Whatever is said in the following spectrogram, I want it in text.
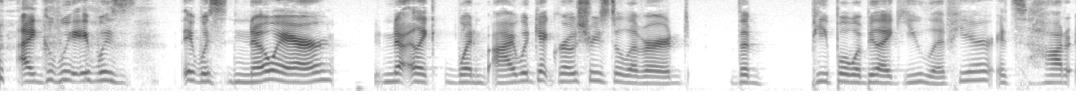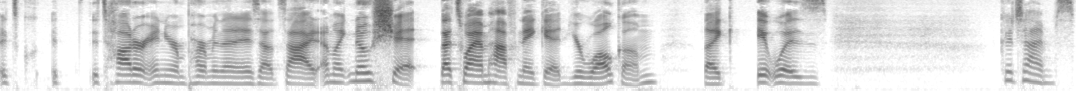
I it was it was no air. No, like when I would get groceries delivered, the people would be like, "You live here? It's hotter. It's it, it's hotter in your apartment than it is outside." I'm like, "No shit. That's why I'm half naked. You're welcome." Like it was good times.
